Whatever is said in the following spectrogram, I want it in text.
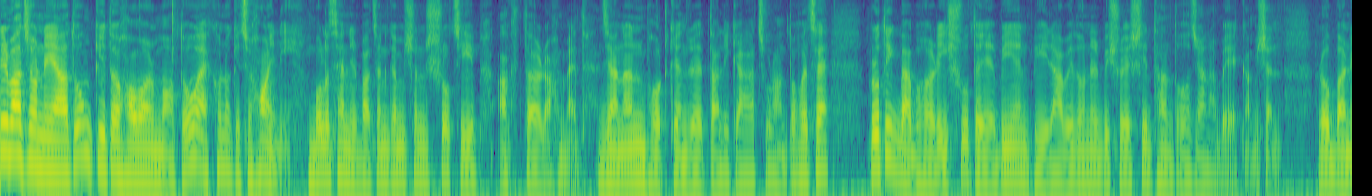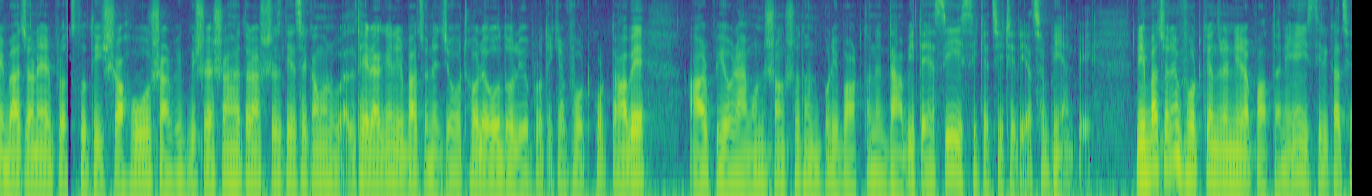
নির্বাচন নিয়ে আতঙ্কিত হওয়ার মতো এখনও কিছু হয়নি, বলেছেন নির্বাচন কমিশনের সচিব আখতার আহমেদ। জানান, ভোট কেন্দ্রের তালিকা চূড়ান্ত হয়েছে। প্রতীক ব্যবহার ইস্যুতে বিএনপির আবেদনের বিষয়ে সিদ্ধান্ত জানাবে কমিশন। রোববার নির্বাচনের প্রস্তুতি সহ সার্বিক বিষয়ে সহায়তার আশ্বাস দিয়েছে কমনওয়েলথ এর আগে নির্বাচনে জোট হলেও দলীয় প্রতীকে ভোট করতে হবে। আরপিওর এমন সংশোধন পরিবর্তনের দাবিতে সিইসিকে চিঠি দিয়েছে বিএনপি। নির্বাচনে ভোট কেন্দ্রের নিরাপত্তা নিয়ে ইসির কাছে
